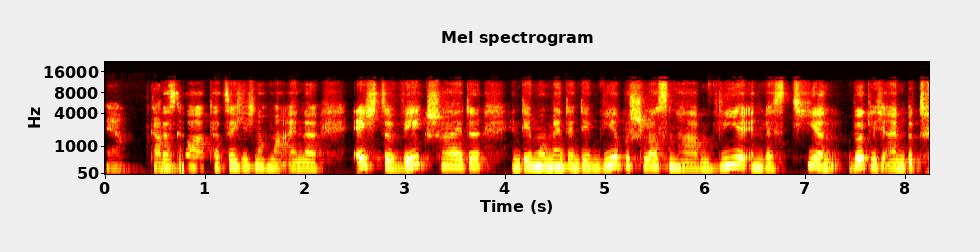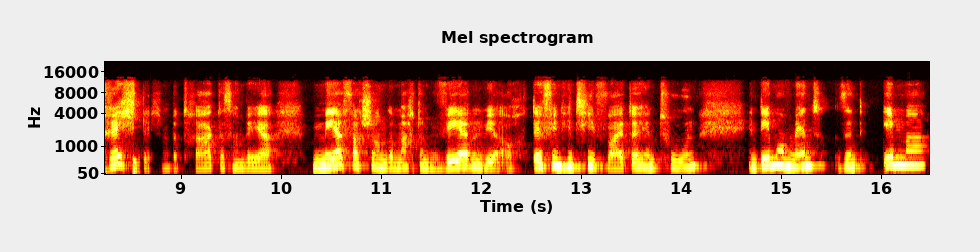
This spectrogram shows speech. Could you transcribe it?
Ja. Ganz das genau. war tatsächlich nochmal eine echte Wegscheide in dem Moment, in dem wir beschlossen haben, wir investieren wirklich einen beträchtlichen Betrag. Das haben wir ja mehrfach schon gemacht und werden wir auch definitiv weiterhin tun. In dem Moment sind immer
